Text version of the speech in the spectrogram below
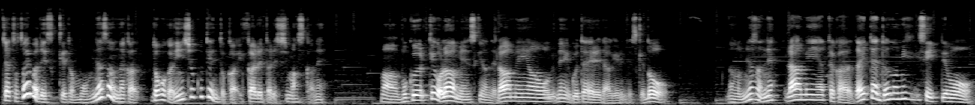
じゃあ例えばですけども皆さんなんかどこか飲食店とか行かれたりしますかね？まあ僕結構ラーメン好きなんでラーメン屋をね具体例であげるんですけどあの皆さんねラーメン屋とか大体どの店行っても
